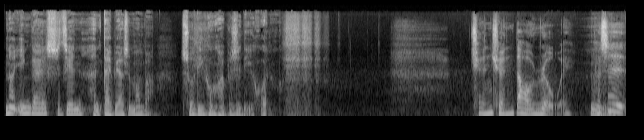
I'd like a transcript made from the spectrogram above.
那应该时间很代表什么吧？说离婚还不是离婚，拳拳到肉哎，可是。嗯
